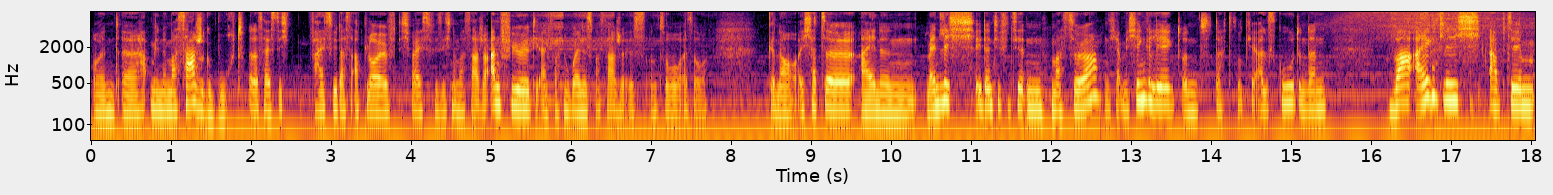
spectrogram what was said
Und äh, habe mir eine Massage gebucht. Das heißt, ich weiß, wie das abläuft. Ich weiß, wie sich eine Massage anfühlt, die einfach eine Wellness-Massage ist und so. Also Genau, ich hatte einen männlich identifizierten Masseur. Ich habe mich hingelegt und dachte, okay, alles gut. Und dann war eigentlich ab dem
